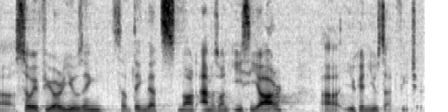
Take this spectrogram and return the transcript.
Uh, so if you are using something that's not Amazon ECR, uh, you can use that feature.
